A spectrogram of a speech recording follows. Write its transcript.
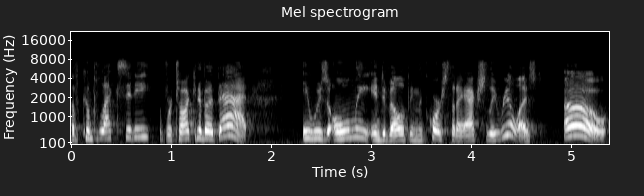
of complexity, if we're talking about that, it was only in developing the course that I actually realized, oh,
